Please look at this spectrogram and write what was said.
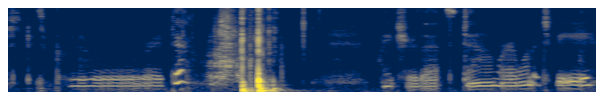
just get some glue right there. Make sure that's down where I want it to be.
